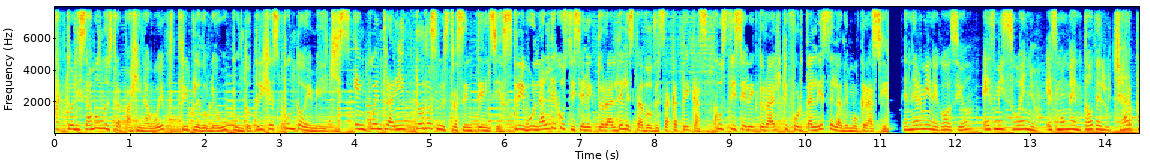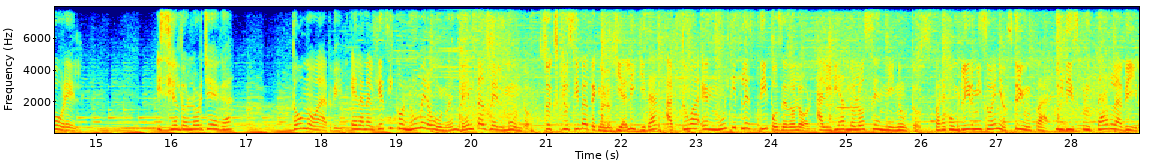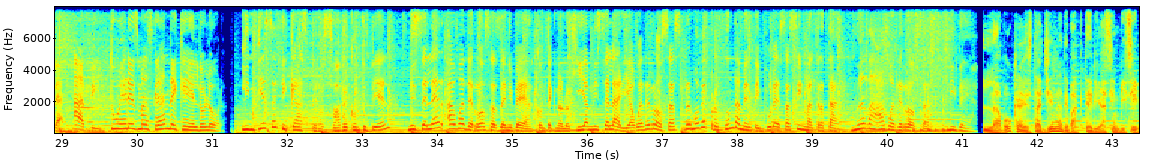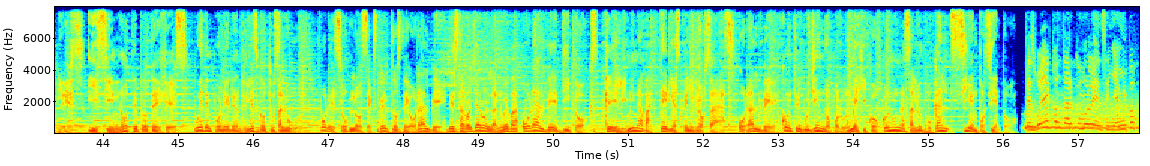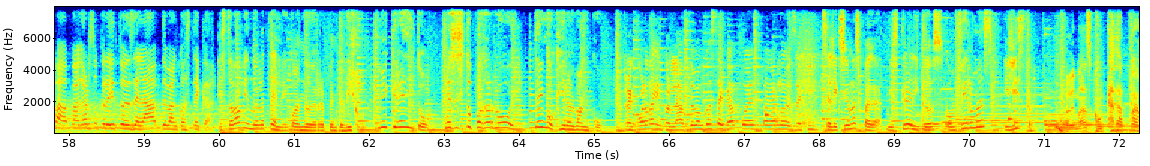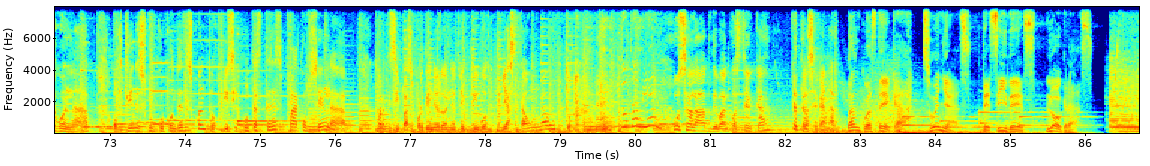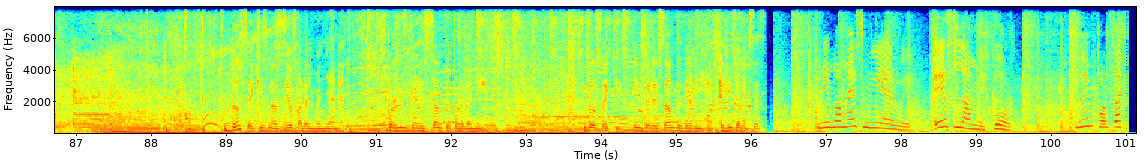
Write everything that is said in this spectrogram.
Actualizamos nuestra página web www.triges.mx. Encuentra ahí todas nuestras sentencias. Tribunal de Justicia Electoral del Estado de Zacatecas. Justicia electoral que fortalece la democracia. Tener mi negocio es mi sueño. Es momento de luchar por él. Y si el dolor llega, tomo Advil, el analgésico número uno en ventas del mundo. Su exclusiva tecnología líquida actúa en múltiples tipos de dolor, aliviándolos en minutos. Para cumplir mis sueños, triunfar y disfrutar la vida. Advil, tú eres más grande que el dolor. ¿Limpieza eficaz pero suave con tu piel? Micelar Agua de Rosas de Nivea con tecnología micelar y agua de rosas remueve profundamente impurezas sin maltratar. Nueva agua de rosas, Nivea. La boca está llena de bacterias invisibles y si no te proteges, pueden poner en riesgo tu salud. Por eso, los expertos de Oral-B desarrollaron la nueva Oral-B Detox que elimina bacterias peligrosas. Oral-B, contribuyendo por un México con una salud bucal 100%. Les voy a contar cómo le enseñé a mi papá a pagar su crédito desde la app de Banco Azteca. Estaba viendo la tele cuando de repente dijo, mi crédito, necesito pagarlo hoy, tengo que ir al banco. Recuerda que con la app de Banco Azteca puedes pagarlo desde aquí. Seleccionas pagar mis créditos, confirmas y listo. Además, con cada pago en la app obtienes un cupón de descuento. Y si juntas tres pagos en la app, participas por dinero en efectivo y hasta un auto. Tú también. Usa la app de Banco Azteca que te hace ganar. Banco Azteca. Sueñas, decides, logras. 2X nació para el mañana, por lo interesante por venir. 2X, interesante de origen, evita el exceso. Mi mamá es mi héroe, es la mejor. No importa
